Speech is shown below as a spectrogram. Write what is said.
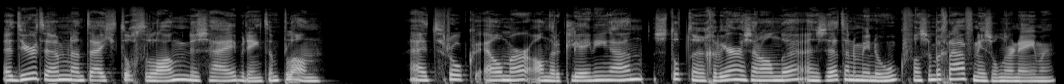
Het duurt hem na een tijdje toch te lang, dus hij bedenkt een plan. Hij trok Elmer andere kleding aan, stopte een geweer in zijn handen en zette hem in de hoek van zijn begrafenisondernemer.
